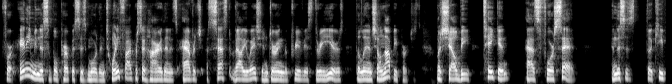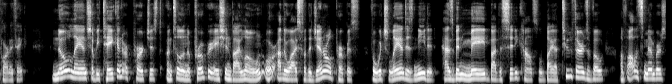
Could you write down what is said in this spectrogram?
for any municipal purpose is more than 25% higher than its average assessed valuation during the previous three years, the land shall not be purchased, but shall be taken as foresaid. And this is the key part, I think. No land shall be taken or purchased until an appropriation by loan or otherwise for the general purpose for which land is needed has been made by the city council by a two thirds vote of all its members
